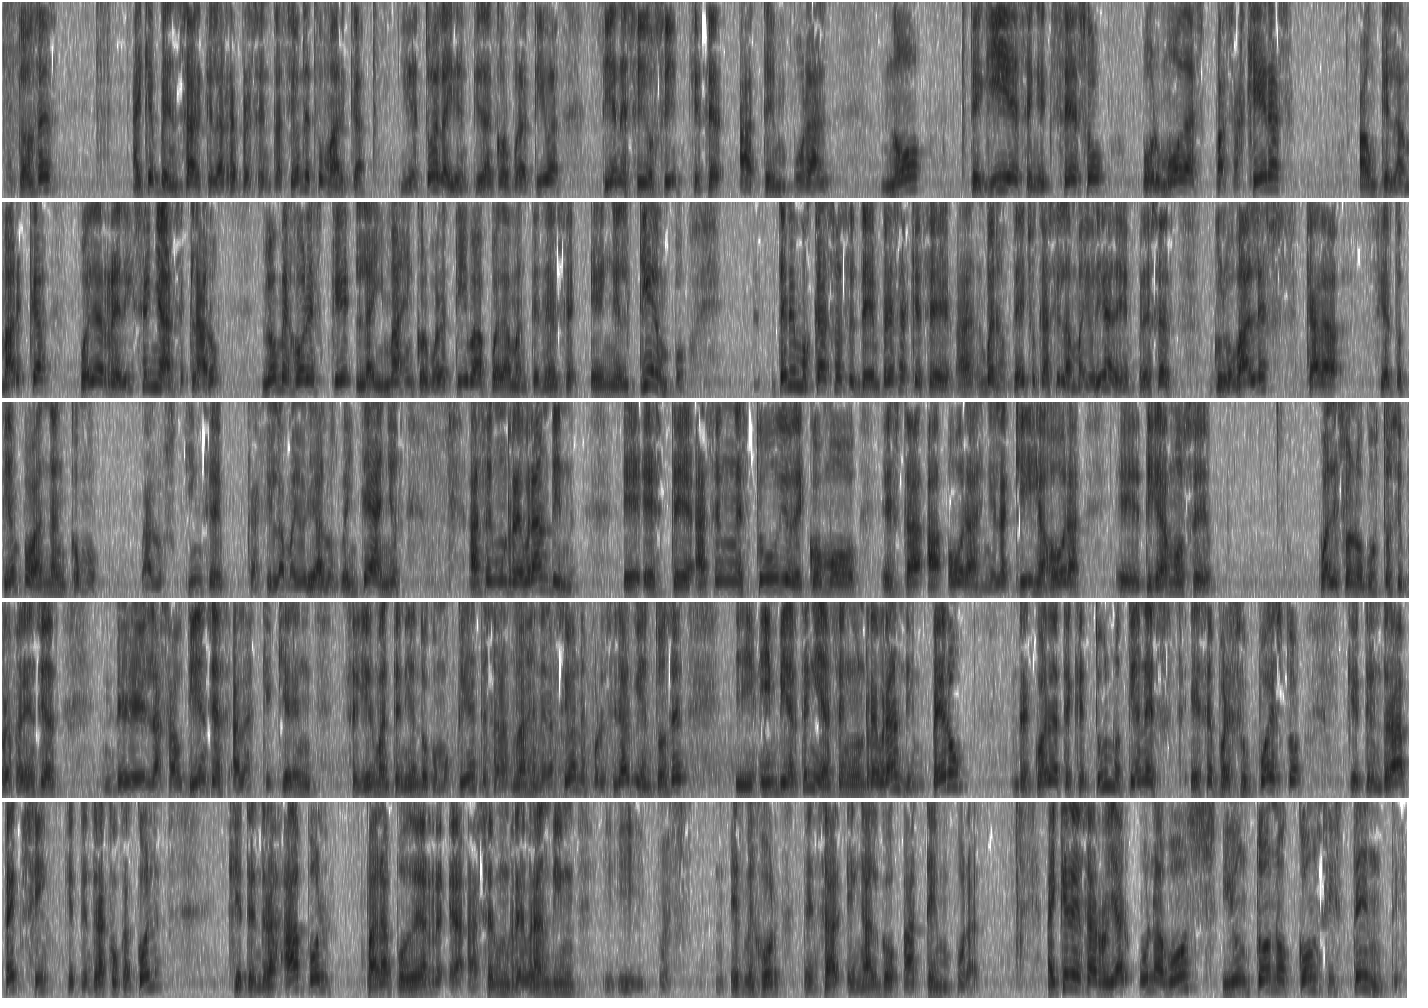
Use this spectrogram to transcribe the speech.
Entonces, hay que pensar que la representación de tu marca y de toda la identidad corporativa tiene sí o sí que ser atemporal. No te guíes en exceso por modas pasajeras, aunque la marca puede rediseñarse, claro, lo mejor es que la imagen corporativa pueda mantenerse en el tiempo. Tenemos casos de empresas que se, bueno, de hecho casi la mayoría de empresas globales cada cierto tiempo andan como a los 15, casi la mayoría a los 20 años, hacen un rebranding, eh, este, hacen un estudio de cómo está ahora, en el aquí y ahora, eh, digamos, eh, cuáles son los gustos y preferencias de las audiencias a las que quieren seguir manteniendo como clientes a las nuevas generaciones, por decir algo, y entonces invierten y hacen un rebranding. Pero recuérdate que tú no tienes ese presupuesto que tendrá Pepsi, que tendrá Coca-Cola, que tendrá Apple para poder eh, hacer un rebranding y, pues es mejor pensar en algo atemporal. Hay que desarrollar una voz y un tono consistente.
